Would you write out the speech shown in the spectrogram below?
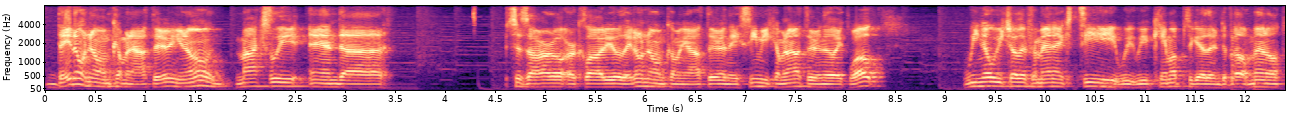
they don't know I'm coming out there, you know. Moxley and uh, Cesaro or Claudio, they don't know I'm coming out there, and they see me coming out there, and they're like, "Well, we know each other from NXT. We we came up together in developmental,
